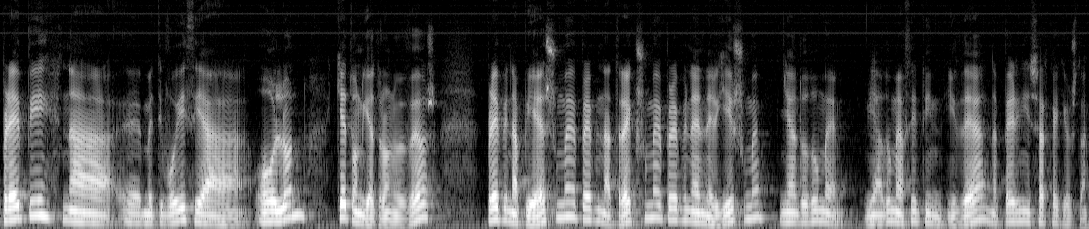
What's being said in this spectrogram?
πρέπει να, με τη βοήθεια όλων, και των γιατρών βεβαίως, πρέπει να πιέσουμε, πρέπει να τρέξουμε, πρέπει να ενεργήσουμε για να, το δούμε, για να δούμε αυτή την ιδέα να παίρνει σάρκα και οστά.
